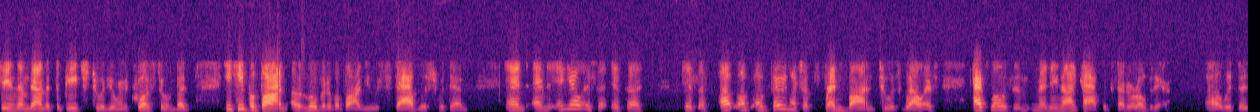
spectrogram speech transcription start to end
seeing them down at the beach too, if you want to cross to them. But you keep a bond, a little bit of a bond you establish with them, and and, and you know it's a it's a it's a, a, a very much a friend bond too as well as as well as the many non-Catholics that are over there. Uh, with the,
